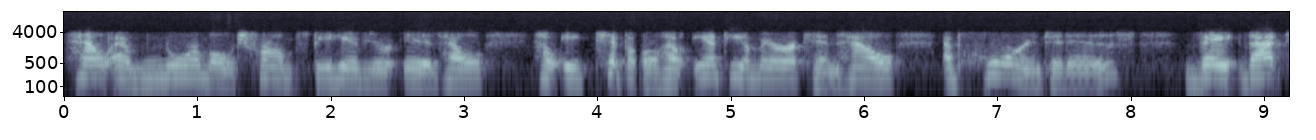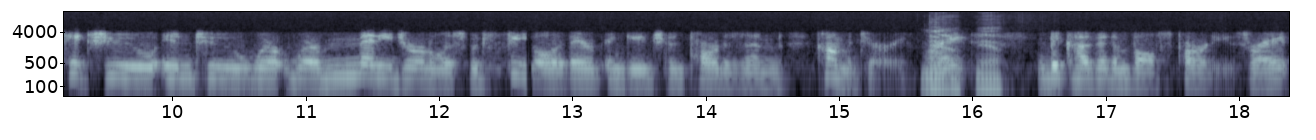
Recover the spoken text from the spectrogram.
how abnormal Trump's behavior is, how how atypical, how anti-American, how abhorrent it is, they that takes you into where where many journalists would feel that they're engaged in partisan commentary, right? Yeah, Because it involves parties, right?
